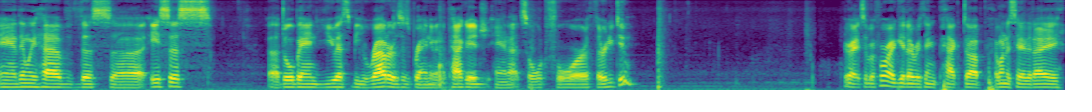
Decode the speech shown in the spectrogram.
And then we have this uh, Asus uh, dual band USB router. This is brand new in the package, and that sold for 32 Alright, so before I get everything packed up, I want to say that I,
